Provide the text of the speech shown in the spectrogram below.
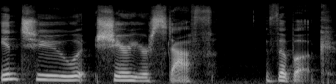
into Share Your Stuff, the book.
